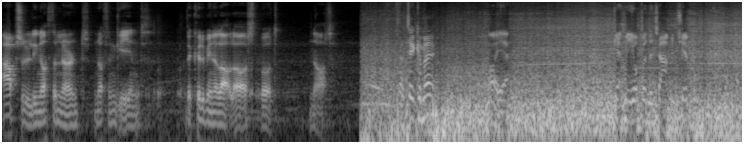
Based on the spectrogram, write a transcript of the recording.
Absolutely nothing learned, nothing gained. There could have been a lot lost, but not. I take him out. Oh yeah. Get me up in the championship.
